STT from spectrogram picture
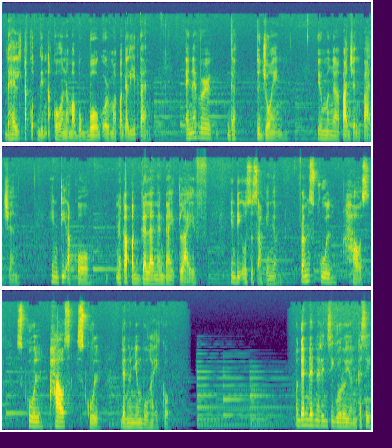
Dahil takot din ako na mabugbog or mapagalitan. I never got to join yung mga pageant-pageant. Hindi ako nakapaggala ng nightlife. Hindi uso sa akin yon. From school, house. School, house, school. Ganun yung buhay ko. Maganda na rin siguro yon kasi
